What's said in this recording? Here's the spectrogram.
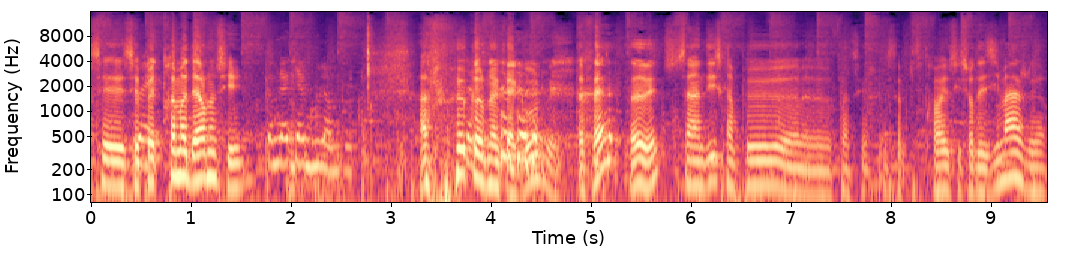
C'est, c'est peut être très moderne aussi. Comme la cagoule un peu. Un peu comme la cagoule, oui, tout à fait. Oui, oui. C'est un disque un peu. euh, ça, ça travaille aussi sur des images d'ailleurs.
